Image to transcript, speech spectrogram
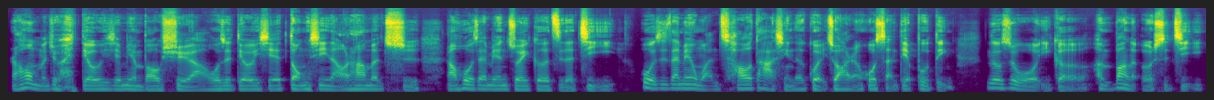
然后我们就会丢一些面包屑啊，或者丢一些东西，然后让他们吃，然后或者在那边追鸽子的记忆，或者是在那边玩超大型的鬼抓人或闪电布丁，那都是我一个很棒的儿时记忆。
